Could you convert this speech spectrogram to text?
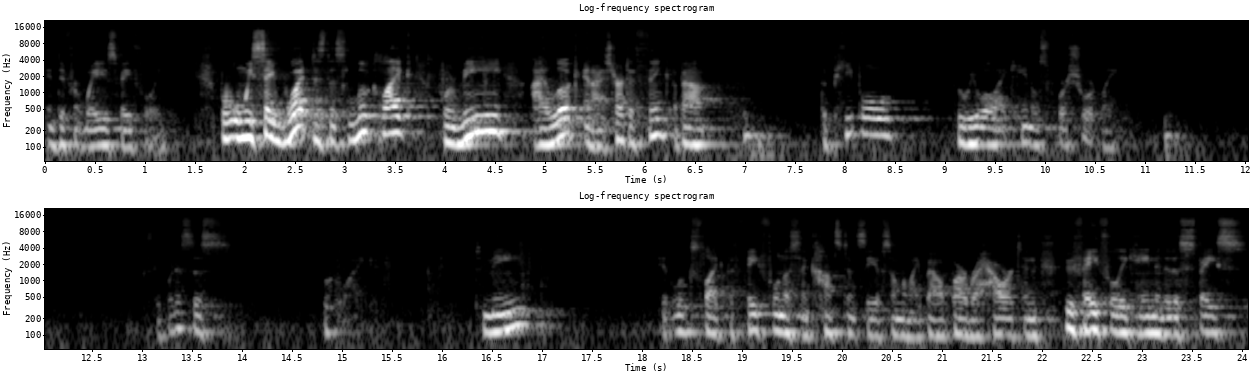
in different ways faithfully. But when we say, What does this look like for me? I look and I start to think about the people who we will light candles for shortly. I say, What does this like? To me, it looks like the faithfulness and constancy of someone like Barbara Howerton, who faithfully came into this space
